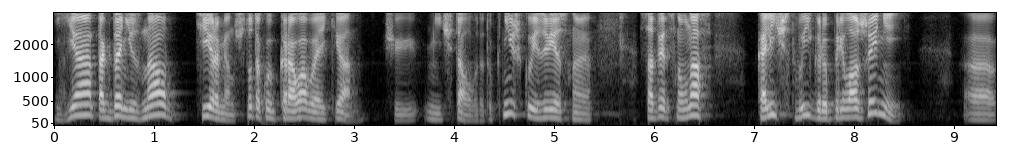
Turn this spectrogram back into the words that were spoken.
Я тогда не знал термин, что такое кровавый океан. Еще не читал вот эту книжку известную. Соответственно, у нас количество игр и приложений э,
